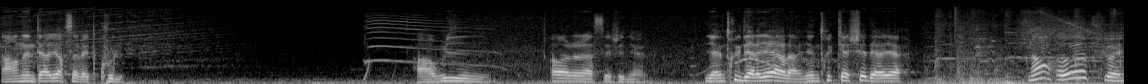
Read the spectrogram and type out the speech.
Ah, en intérieur, ça va être cool. Ah oui. Oh là là, c'est génial. Il y a un truc derrière, là. Il y a un truc caché derrière. Non Oh, purée.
